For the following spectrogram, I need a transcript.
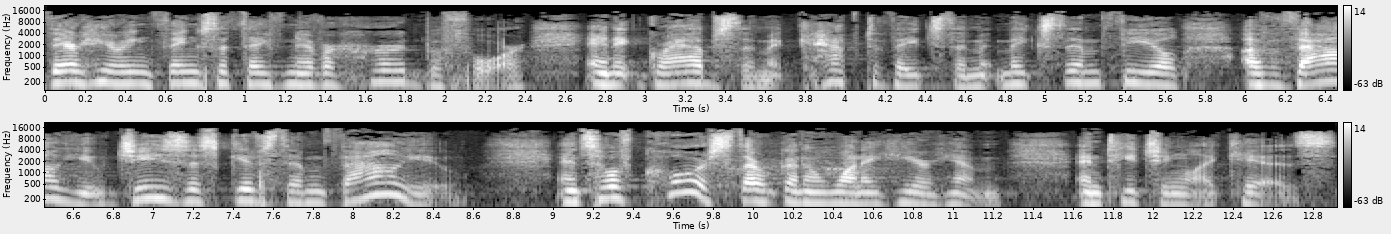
they're hearing things that they've never heard before. And it grabs them, it captivates them, it makes them feel of value. Jesus gives them value. And so, of course, they're going to want to hear him and teaching like his.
